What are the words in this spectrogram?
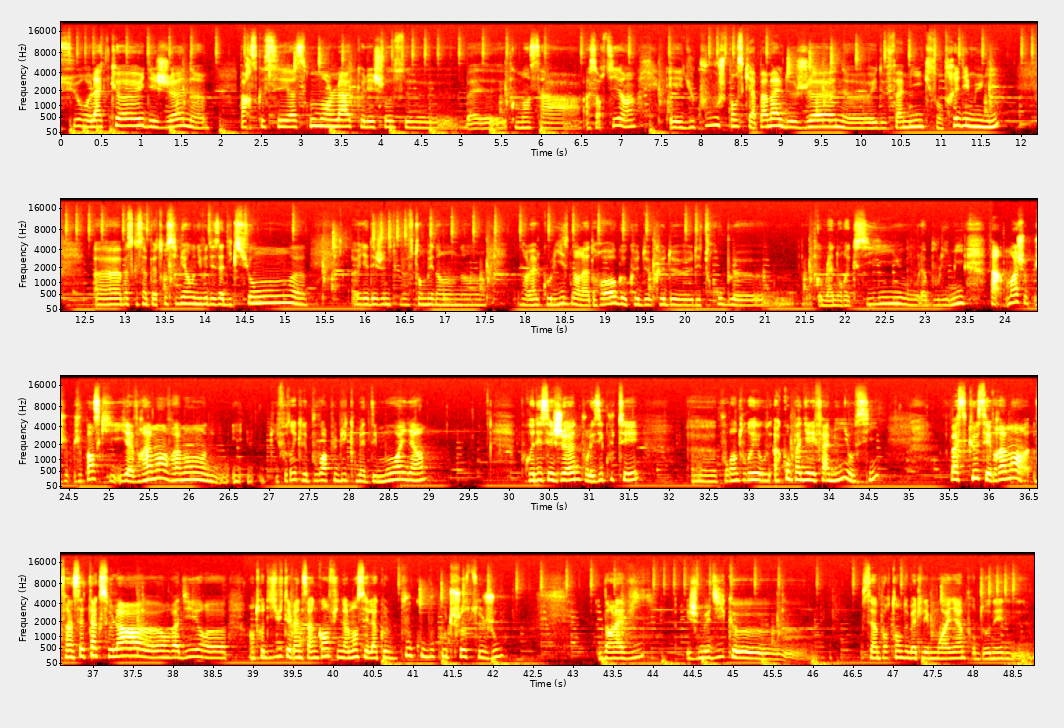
sur l'accueil des jeunes, parce que c'est à ce moment-là que les choses euh, ben, commencent à, sortir. Hein. Et du coup, je pense qu'il y a pas mal de jeunes euh, et de familles qui sont très démunis. Euh, parce que ça peut être aussi bien au niveau des addictions. euh, Il y a des jeunes qui peuvent tomber dans, l'alcoolisme, dans la drogue, que, de, que de, des troubles comme l'anorexie ou la boulimie. Enfin, moi, je, je- pense qu'il y a vraiment, vraiment, il faudrait que les pouvoirs publics mettent des moyens pour aider ces jeunes, pour les écouter, euh, pour entourer, accompagner les familles aussi. Parce que c'est vraiment, enfin cet axe-là, euh, on va dire euh, entre 18 et 25 ans, finalement, c'est là que beaucoup, beaucoup de choses se jouent dans la vie. Et je me dis que c'est important de mettre les moyens pour donner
